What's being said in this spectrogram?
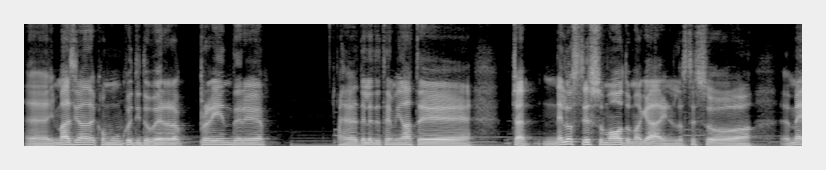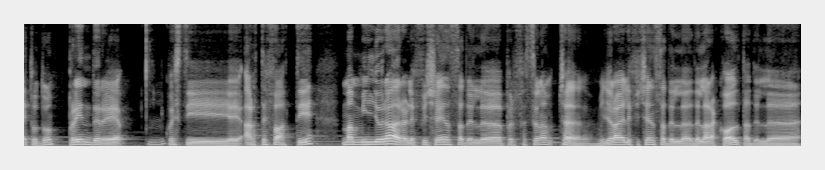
Eh, immagina comunque di dover prendere eh, delle determinate... Cioè, nello stesso modo, magari, nello stesso eh, metodo, prendere Mm. questi eh, artefatti, ma migliorare l'efficienza del perfezionamento, cioè migliorare l'efficienza del- della raccolta, del,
